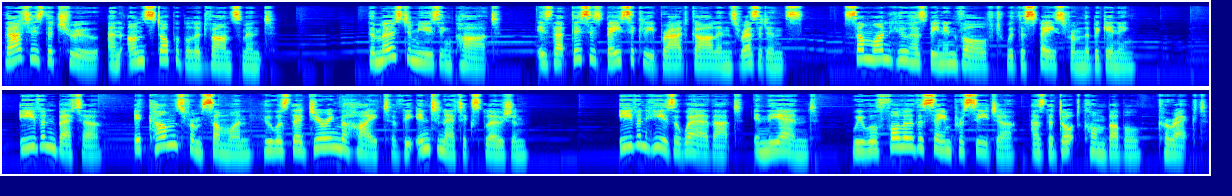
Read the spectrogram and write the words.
That is the true and unstoppable advancement. The most amusing part is that this is basically Brad Garlin's residence, someone who has been involved with the space from the beginning. Even better, it comes from someone who was there during the height of the internet explosion. Even he is aware that, in the end, we will follow the same procedure as the dot-com bubble, correct?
